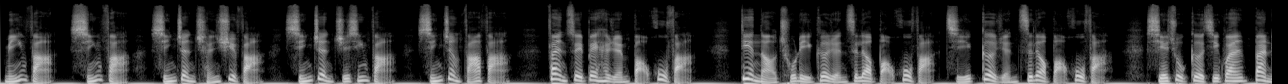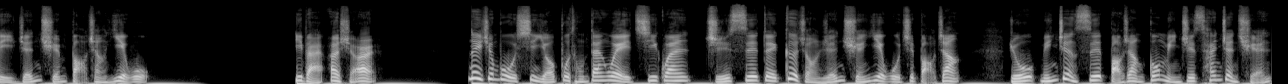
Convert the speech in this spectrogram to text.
民法、刑法、行政程序法、行政执行法、行政法法、犯罪被害人保护法、电脑处理个人资料保护法及个人资料保护法，协助各机关办理人权保障业务。一百二十二，内政部系由不同单位机关执司对各种人权业务之保障，如民政司保障公民之参政权。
